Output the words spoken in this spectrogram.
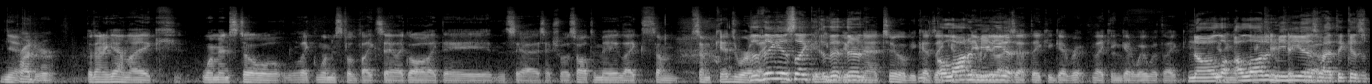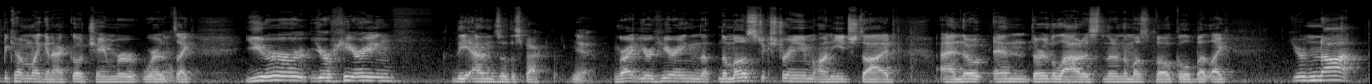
Yeah. predator. But then again, like women still like women still like say like oh like they, they say I sexual assaulted me like some some kids were The like, thing is, like, even the- doing that too because they, a could, lot of they media- realize that they could get rid they can get away with like No, a, lo- a lot of kid media, is. I think, has become like an echo chamber where it's like you're you're hearing the ends of the spectrum, yeah right? You're hearing the, the most extreme on each side, and they're and they're the loudest and they're the most vocal. But like, you're not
